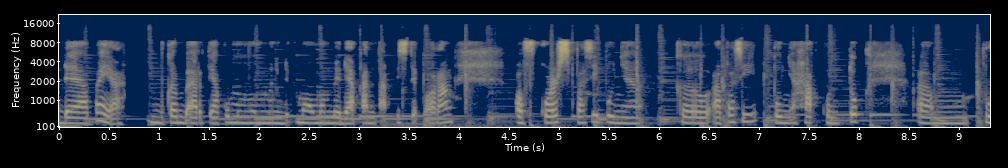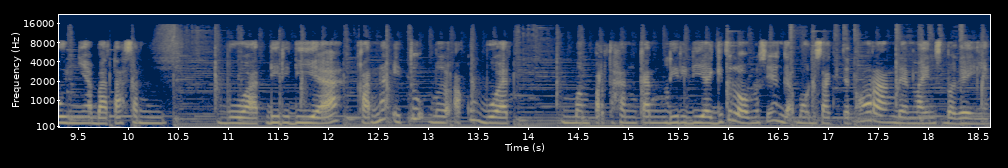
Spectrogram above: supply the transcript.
ada apa ya bukan berarti aku mau, mem- mau membedakan tapi setiap orang of course pasti punya ke apa sih punya hak untuk em, punya batasan buat diri dia. Karena itu menurut aku buat mempertahankan diri dia gitu loh. Maksudnya nggak mau disakitin orang dan lain sebagainya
